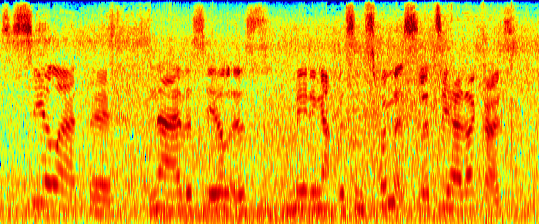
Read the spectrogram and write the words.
A seal out there. Now the seal is meeting up with some swimmers. Let's see how that goes.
